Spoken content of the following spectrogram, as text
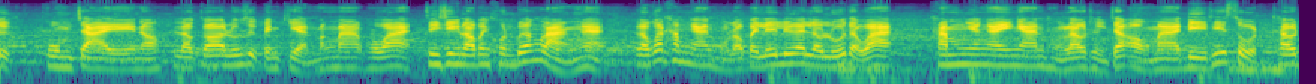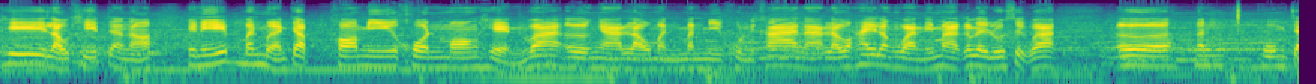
สึกภูมิใจเนาะแล้วก็รู้สึกเป็นเกียรติมากๆ เพราะว่าจริงๆ เราเป็นคนเบื้องหลังอะเราก็ทำงานของเราไปเรื่อยๆ เรารู้แต่ว่าทำยังไงงานของเราถึงจะออกมาดีที่สุดเท่าที่เราคิดอะเนาะทีนี้มันเหมือนกับพอมีคนมองเห็นว่าเอองานเรามันมันมีคุณค่านะแล้วให้รางวัลนี้มาก็เลยรู้สึกว่าเออมันภูมิใจ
